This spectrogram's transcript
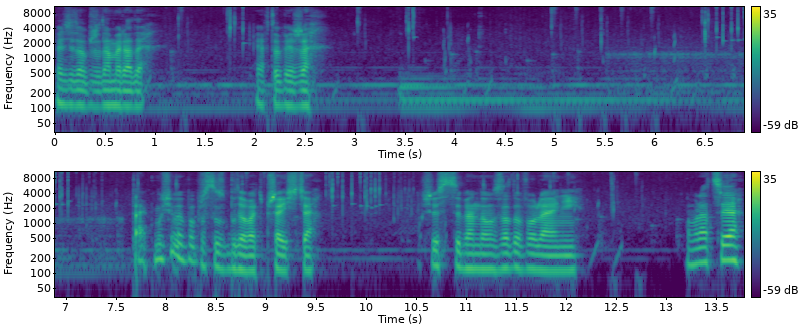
Będzie dobrze, damy radę. Ja w to wierzę. Tak, musimy po prostu zbudować przejście. Wszyscy będą zadowoleni. Mam rację?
